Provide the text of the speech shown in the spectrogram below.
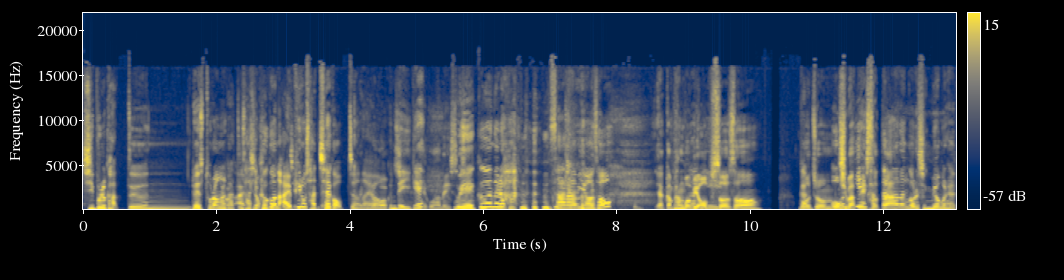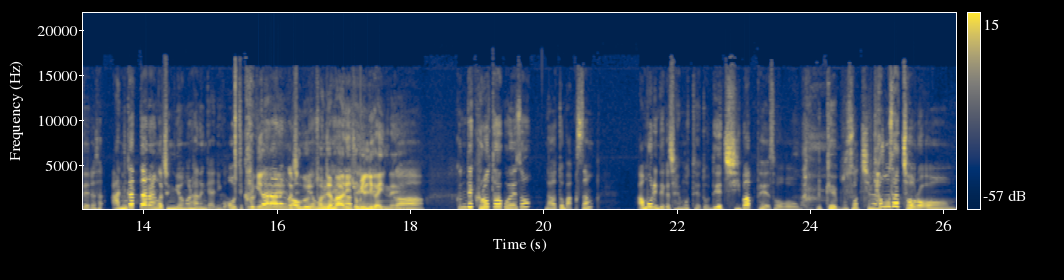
집을 갔든 레스토랑을 갔든 알 사실 그건 알. 필요 네. 자체가 할 없잖아요. 근데. 이게 외근을 하는 사람이어서 약간 방법이 없어서 뭐 좀집 어디에 앞에 있었다. 갔다라는 거를 증명을 해야 되는 사- 안 갔다라는 걸 증명을 하는 게 아니고 어디 갔다라는 하네. 걸 어, 그 증명을 선재 해야 말이 좀 일리가 있네. 되니까. 근데 그렇다고 해서 나도 막상 아무리 내가 잘못해도 내 집 앞에서 이렇게 무슨. 형사처럼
